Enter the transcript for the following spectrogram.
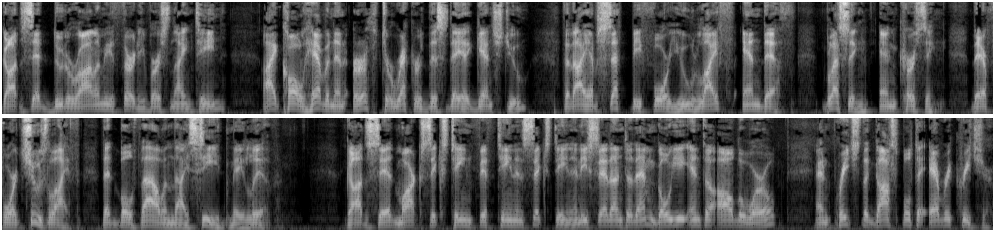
God said, Deuteronomy 30, verse 19, I call heaven and earth to record this day against you, that I have set before you life and death, blessing and cursing. Therefore choose life, that both thou and thy seed may live. God said, Mark 16, 15, and 16, And he said unto them, Go ye into all the world, and preach the gospel to every creature.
